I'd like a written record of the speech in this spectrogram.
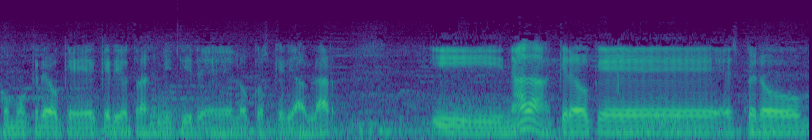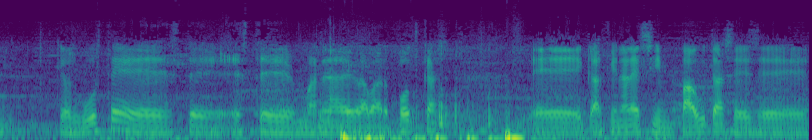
como creo que he querido transmitir eh, lo que os quería hablar. Y nada, creo que espero que os guste este, este manera de grabar podcast, eh, que al final es sin pautas, es eh,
